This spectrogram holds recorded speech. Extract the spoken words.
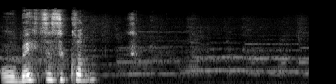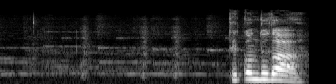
오 맥스 스컨 태권도다.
